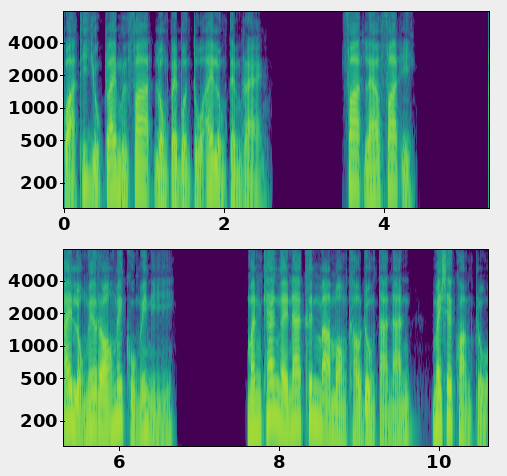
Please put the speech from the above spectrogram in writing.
กวาดที่อยู่ใกล้มือฟาดลงไปบนตัวไอ้หลงเต็มแรง ฟาดแล้วฟาดอีก ไอ้หลงไม่ร้องไม่ขู่ไม่หนี มันแค่เงยหน้าขึ้นมามองเขาดวงตานั้น ไม่ใช่ความกลัว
